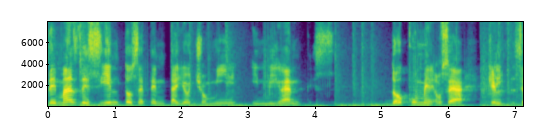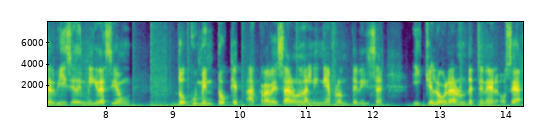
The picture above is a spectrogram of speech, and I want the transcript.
de más de 178 mil inmigrantes. o sea, que el Servicio de Inmigración documentó que atravesaron la línea fronteriza y que lograron detener. O sea,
